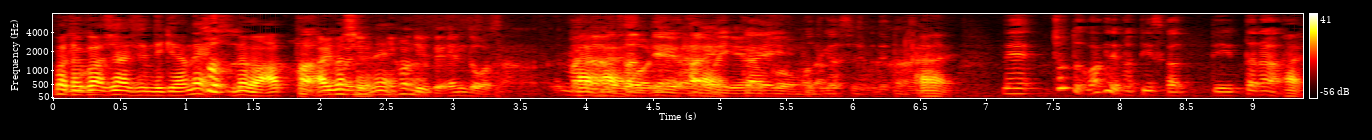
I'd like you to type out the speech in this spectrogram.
まあ高橋配線的なねそうそうのがあった、はい。ありましたよね。日本でいうと遠藤さん。まあ、はい。はい。さんっていう、はい。はい、一回はい。ポッドキャストにも出てます、はい。でちょっと分けてもらっていいですかって言ったら、は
